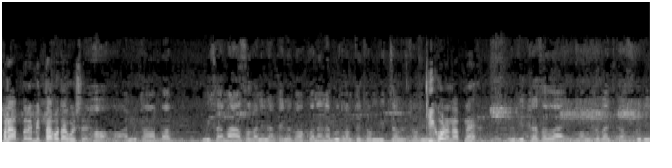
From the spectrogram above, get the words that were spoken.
মানে আপনার মিথ্যা কথা কইছে হ্যাঁ হ্যাঁ আমি তো মিশা না আছে জানি না তাই না কখনো না বুঝলাম তুই তো মিথ্যা কি করেন আপনি রিক্সা চালাই মানুষের কাজ করি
